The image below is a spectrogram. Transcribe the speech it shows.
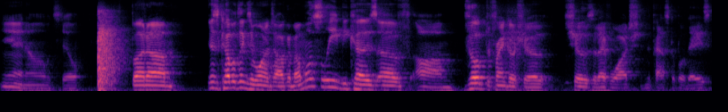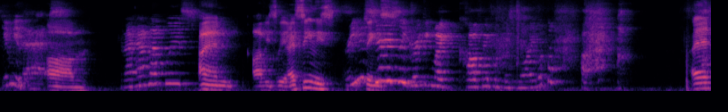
Yeah, I know, but still. But um, there's a couple things I want to talk about, mostly because of um, Philip DeFranco show shows that I've watched in the past couple of days. Give me that. Um, Can I have that, please? and obviously I've seen these Are you things, seriously drinking my coffee from this morning? What the fuck? and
